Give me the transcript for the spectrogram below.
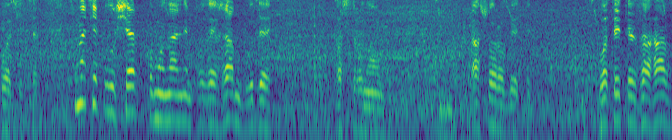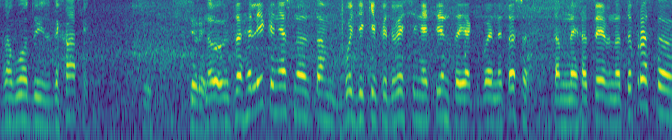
хочеться. Значить, ущерб комунальним платежам буде астрономом. А що робити? Платити за газ, за воду і здихати? ці речі? Ну, взагалі, звісно, там будь-які підвищення цін це якби не те, що там негативно. Це просто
